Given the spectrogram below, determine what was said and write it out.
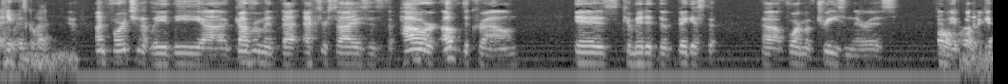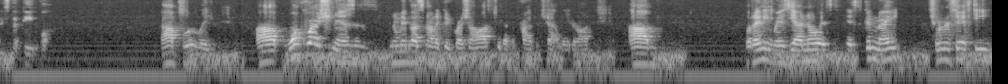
anyways, go ahead. unfortunately, the uh, government that exercises the power of the crown is committed the biggest uh, form of treason there is, and Oh, they've gone against the people. Absolutely. Uh, one question is, is you know, maybe that's not a good question. I'll ask you that in the private chat later on. Um, but anyways, yeah, no, it's it's good night. 250.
